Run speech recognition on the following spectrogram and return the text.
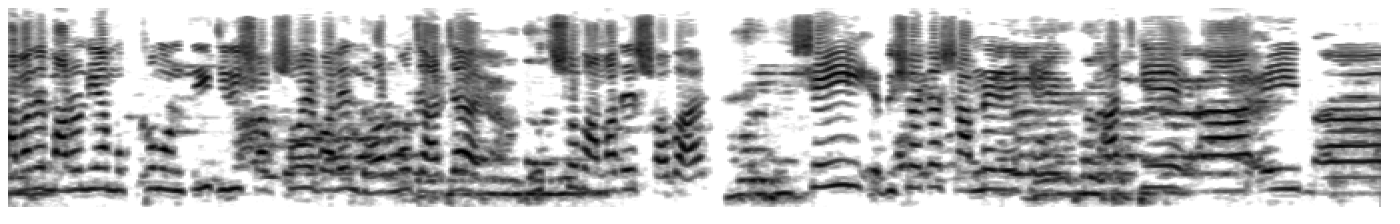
আমাদের মাননীয় মুখ্যমন্ত্রী যিনি সবসময় বলেন ধর্ম যার যার উৎসব আমাদের সবার। সেই বিষয়টা সামনে রেখে আজকে এই আহ,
